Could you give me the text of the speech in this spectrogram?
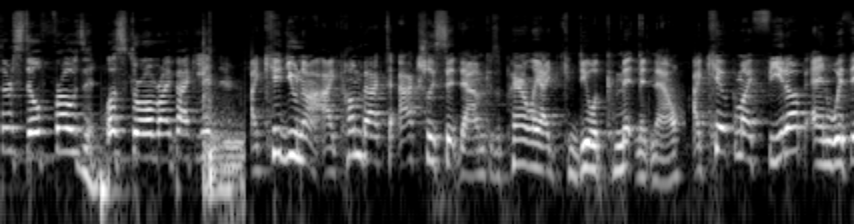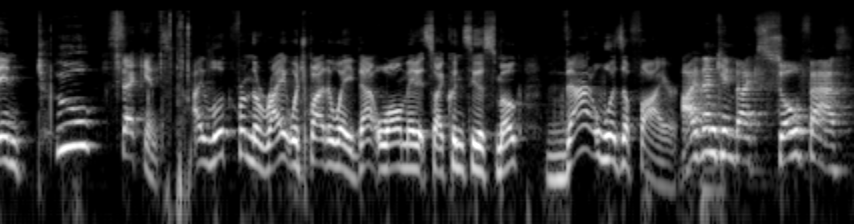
they're still frozen. Let's throw them right back in there. I kid you not, I come back to actually sit down because apparently I can deal with commitment now. I kick my feet up and within two seconds, I look from the right, which by the way, that wall made it so I couldn't see the smoke. That was a fire. I then came back so fast,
